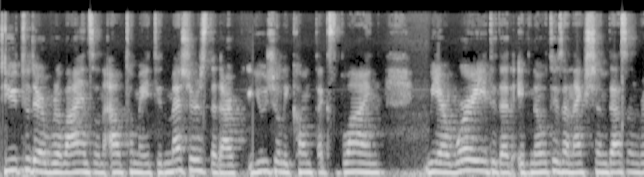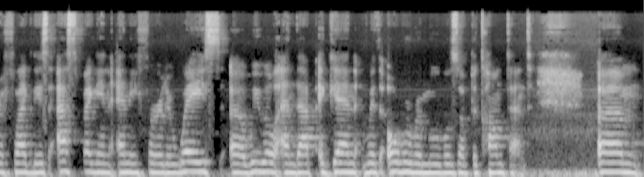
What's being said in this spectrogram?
due to their reliance on automated measures that are usually context blind, we are worried that if notice and action doesn't reflect this aspect in any further ways, uh, we will end up again with over removals of the content. Um,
